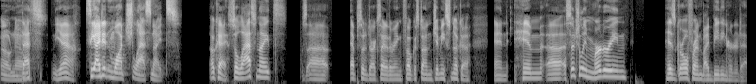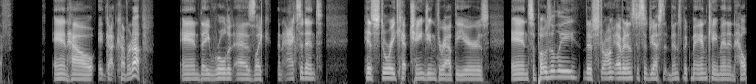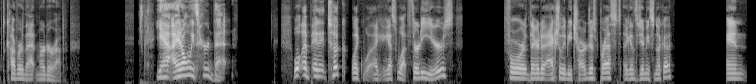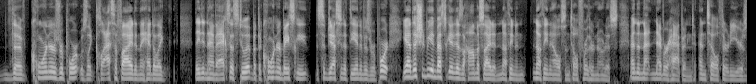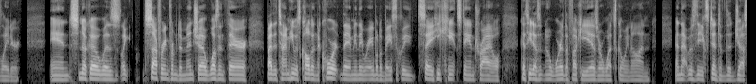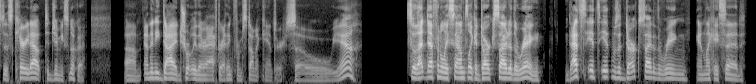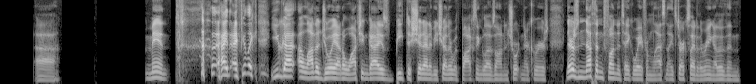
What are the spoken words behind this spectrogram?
Oh no. That's yeah. See, I didn't watch last night's. Okay, so last night's uh, episode of Dark Side of the Ring focused on Jimmy Snuka and him uh, essentially murdering his girlfriend by beating her to death, and how it got covered up, and they ruled it as like an accident. His story kept changing throughout the years, and supposedly there's strong evidence to suggest that Vince McMahon came in and helped cover that murder up. Yeah, I had always heard that. Well, and it took like I guess what thirty years for there to actually be charges pressed against Jimmy Snuka, and the coroner's report was like classified, and they had to like they didn't have access to it. But the coroner basically suggested at the end of his report, yeah, this should be investigated as a homicide and nothing and nothing else until further notice. And then that never happened until thirty years later, and Snuka was like suffering from dementia, wasn't there by the time he was called into court, they I mean they were able to basically say he can't stand trial because he doesn't know where the fuck he is or what's going on. And that was the extent of the justice carried out to Jimmy Snuka. Um, and then he died shortly thereafter, I think, from stomach cancer. So yeah, So that definitely sounds like a dark side of the ring. that's it's it was a dark side of the ring, and like I said, uh, man, I I feel like you got a lot of joy out of watching guys beat the shit out of each other with boxing gloves on and shorten their careers. There's nothing fun to take away from last night's Dark Side of the Ring other than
